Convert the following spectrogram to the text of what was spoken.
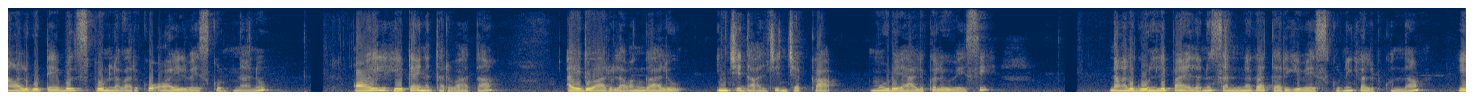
నాలుగు టేబుల్ స్పూన్ల వరకు ఆయిల్ వేసుకుంటున్నాను. ఆయిల్ హీట్ అయిన తర్వాత ఐదు ఆరు లవంగాలు ఇంచి దాల్చిన చెక్క మూడు యాలకులు వేసి నాలుగు ఉల్లిపాయలను సన్నగా తరిగి వేసుకుని కలుపుకుందాం. ఈ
